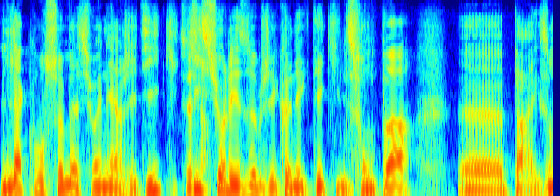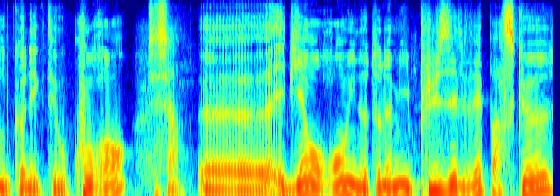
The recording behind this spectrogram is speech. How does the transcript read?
la consommation énergétique qui ça. sur les objets connectés qui ne sont pas, euh, par exemple, connectés au courant, ça. euh, eh bien auront une autonomie plus élevée parce que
